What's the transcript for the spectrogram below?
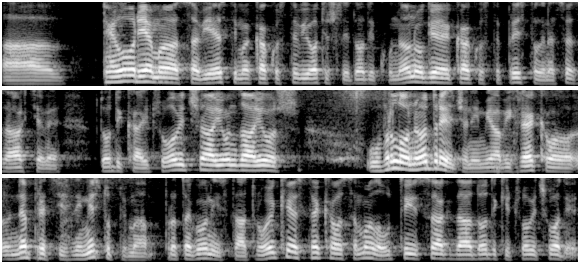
a, teorijama, sa vijestima kako ste vi otišli Dodiku na noge, kako ste pristali na sve zahtjeve Dodika i Čovića i onda još u vrlo neodređenim, ja bih rekao, nepreciznim istupima protagonista trojke, stekao sam malo utisak da Dodik i Čović vode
